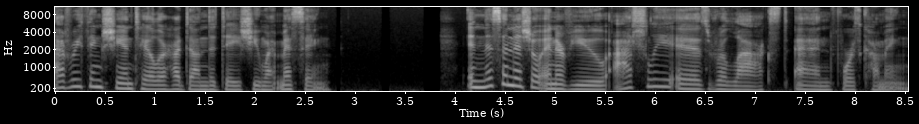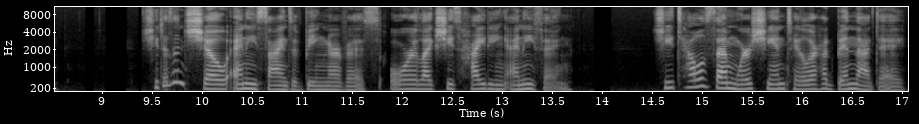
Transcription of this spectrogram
everything she and Taylor had done the day she went missing. In this initial interview, Ashley is relaxed and forthcoming. She doesn't show any signs of being nervous or like she's hiding anything. She tells them where she and Taylor had been that day,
